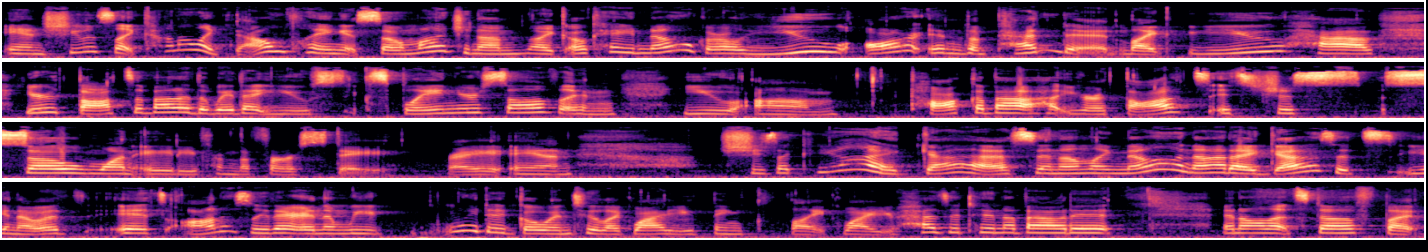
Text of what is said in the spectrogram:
And she was like, kind of like downplaying it so much. And I'm like, okay, no, girl, you are independent. Like, you have your thoughts about it, the way that you explain yourself and you, um, talk about how, your thoughts, it's just so 180 from the first day, right? And she's like, "Yeah, I guess," and I'm like, "No, not I guess. It's you know, it's it's honestly there." And then we we did go into like, why do you think like why are you hesitant about it, and all that stuff. But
